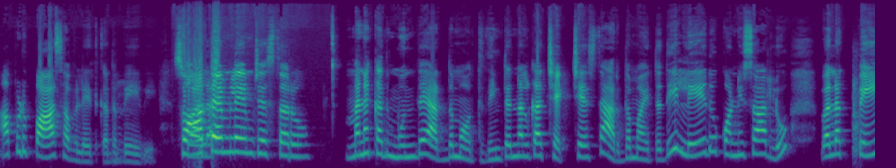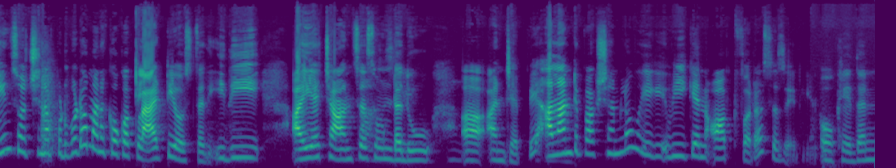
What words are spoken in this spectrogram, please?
అప్పుడు పాస్ అవ్వలేదు కదా బేబీ సో ఆ టైంలో ఏం చేస్తారు? మనకు అది ముందే అర్థమవుతుంది. ఇంటర్నల్గా చెక్ చేస్తే అర్థమవుతుంది లేదు కొన్నిసార్లు వాళ్ళకి పెయిన్స్ వచ్చినప్పుడు కూడా మనకు ఒక క్లారిటీ వస్తుంది. ఇది అయ్యే ఛాన్సెస్ ఉండదు అని చెప్పి. అలాంటి పక్షంలో we can opt for a caesarean okay then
